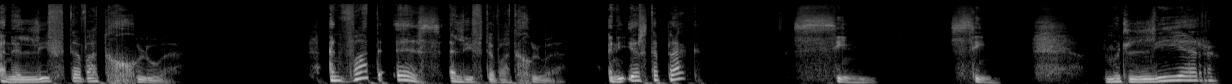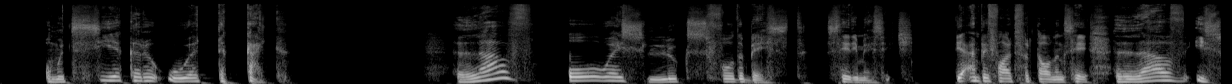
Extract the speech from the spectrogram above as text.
in 'n liefde wat glo? En wat is 'n liefde wat glo? In die eerste plek sien. sien. Jy moet leer om met sekere oë te kyk. Love always looks for the best, sê die message. Die amplified vertaling sê love is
